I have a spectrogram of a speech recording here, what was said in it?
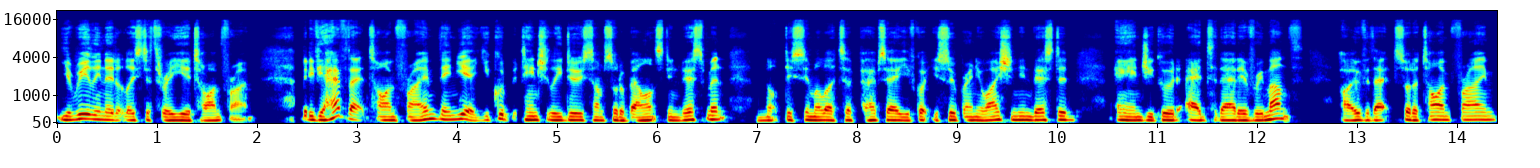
you really need at least a three year time frame. But if you have that time frame, then yeah, you could potentially do some sort of balanced investment, not dissimilar to perhaps how you've got your superannuation invested, and you could add to that every month over that sort of time frame.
